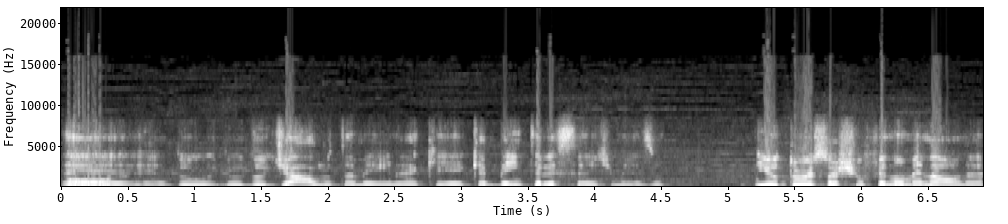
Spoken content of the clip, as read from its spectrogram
é, do, do, do diálogo também, né? Que, que é bem interessante mesmo. E o torso eu acho fenomenal, né?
